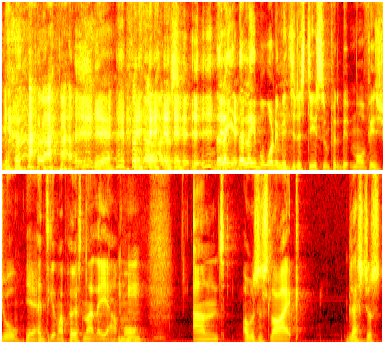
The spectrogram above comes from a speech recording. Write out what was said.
yeah, No, just, the, la- the label wanted me to just do something a bit more visual Yeah. and to get my personality out more. Mhm. And I was just like, let's just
